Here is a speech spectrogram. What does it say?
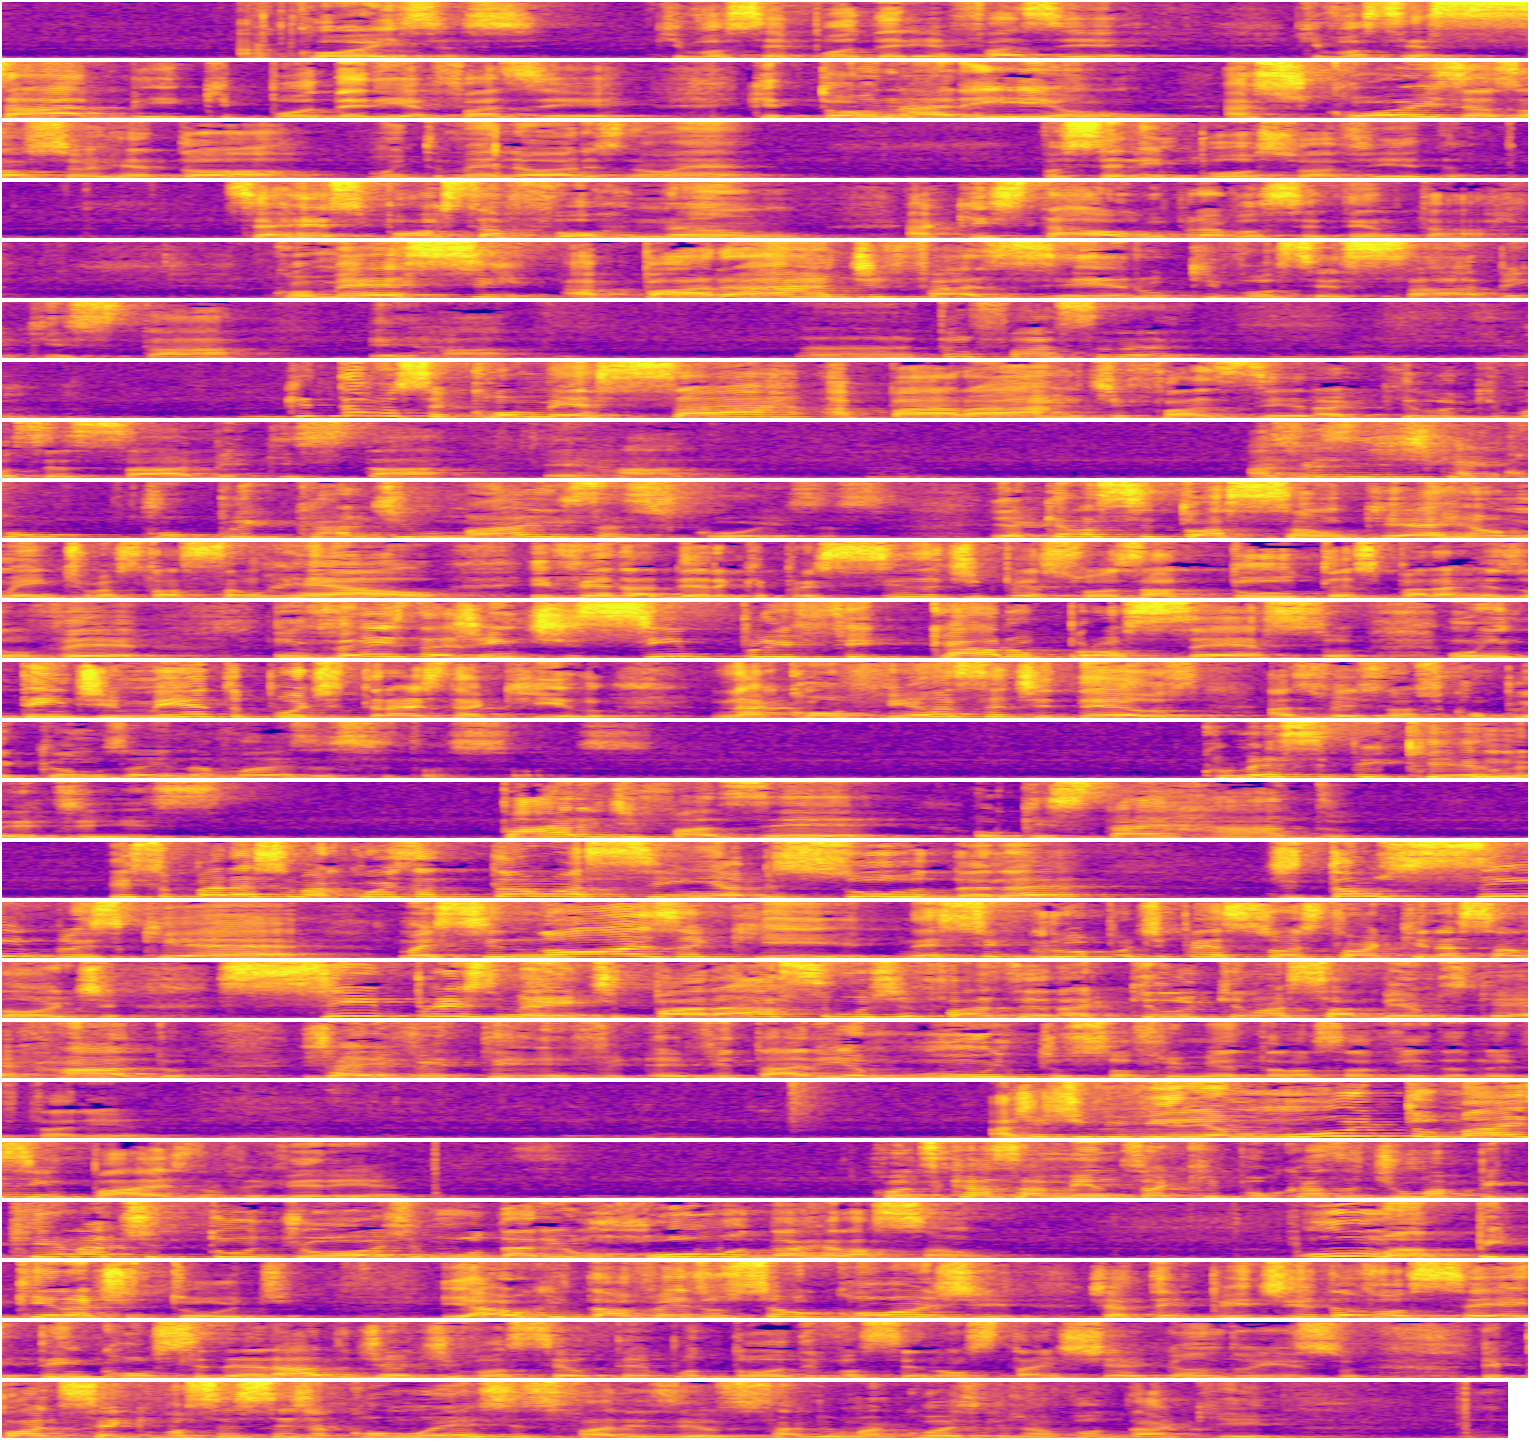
Há coisas que você poderia fazer, que você sabe que poderia fazer, que tornariam as coisas ao seu redor muito melhores, não é? Você limpou sua vida? Se a resposta for não, aqui está algo para você tentar. Comece a parar de fazer o que você sabe que está errado. Ah, tão fácil, né? Que tal você começar a parar de fazer aquilo que você sabe que está errado? Às vezes a gente quer complicar demais as coisas. E aquela situação que é realmente uma situação real e verdadeira, que precisa de pessoas adultas para resolver, em vez da gente simplificar o processo, o entendimento por detrás daquilo, na confiança de Deus, às vezes nós complicamos ainda mais as situações. Comece pequeno, ele diz. Pare de fazer o que está errado. Isso parece uma coisa tão assim absurda, né? de tão simples que é, mas se nós aqui, nesse grupo de pessoas que estão aqui nessa noite, simplesmente parássemos de fazer aquilo que nós sabemos que é errado, já evitaria muito sofrimento da nossa vida, não evitaria? A gente viveria muito mais em paz, não viveria? Quantos casamentos aqui, por causa de uma pequena atitude hoje, mudaria o rumo da relação? Uma pequena atitude. E algo que talvez o seu cônjuge já tenha pedido a você e tem considerado diante de você o tempo todo e você não está enxergando isso. E pode ser que você seja como esses fariseus. Sabe uma coisa que eu já vou dar aqui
